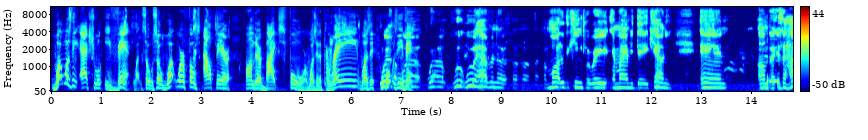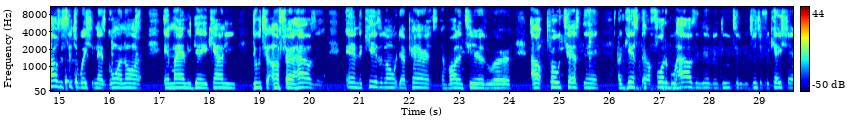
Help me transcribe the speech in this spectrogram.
what was the actual event like? So, so what were folks out there on their bikes for? Was it a parade? Was it well, what was the event? Well, well we, we, were having a, a, a, Martin Luther King parade in Miami-Dade County, and um, it's a housing situation that's going on in Miami-Dade County due to unfair housing. And the kids, along with their parents and volunteers, were out protesting against the affordable housing living due to the gentrification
